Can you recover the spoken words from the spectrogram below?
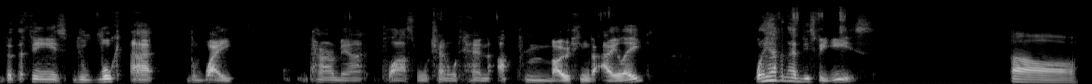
But the thing is, you look at the way Paramount Plus or Channel Ten are promoting the A League. We haven't had this for years. Oh,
